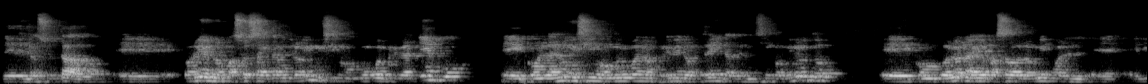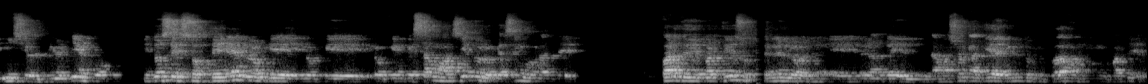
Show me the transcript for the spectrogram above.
del resultado. Eh, con Río nos pasó exactamente lo mismo, hicimos un buen primer tiempo, eh, con Lanús hicimos muy buenos primeros 30-35 minutos, eh, con Colón había pasado lo mismo el, el, inicio del primer tiempo. Entonces, sostener lo que, lo, que, lo que empezamos haciendo, lo que hacemos durante parte del partido sostenerlo eh, durante la mayor cantidad de minutos que podamos en un partido.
